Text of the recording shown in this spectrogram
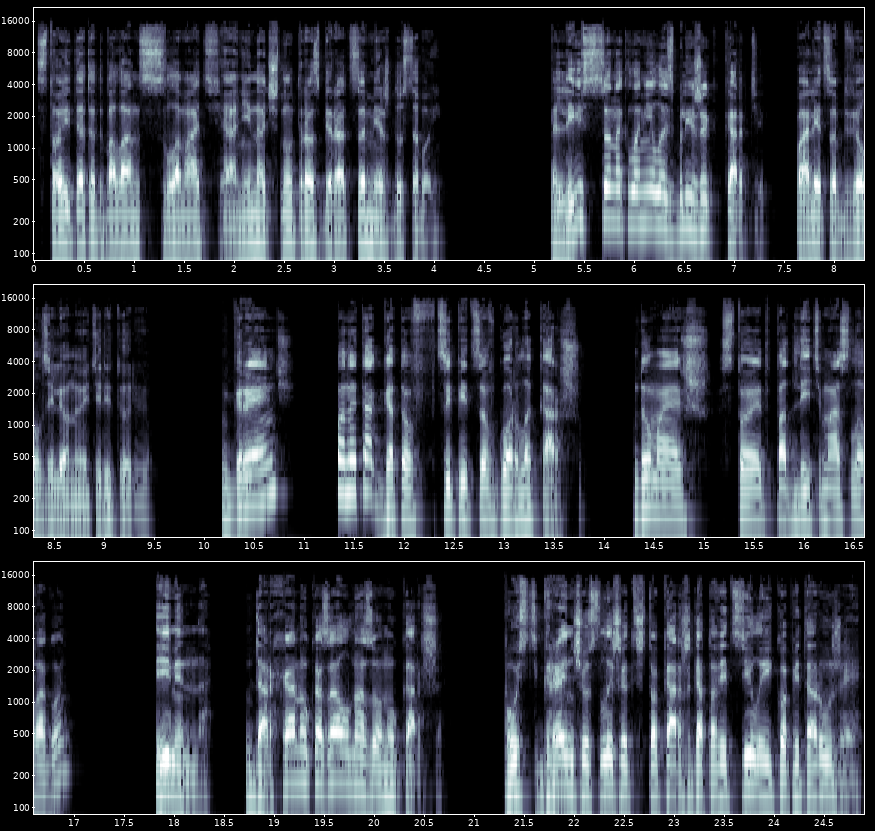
Стоит этот баланс сломать, они начнут разбираться между собой. Лисса наклонилась ближе к карте. Палец обвел зеленую территорию. «Грэнч? Он и так готов вцепиться в горло Каршу. Думаешь, стоит подлить масло в огонь?» «Именно». Дархан указал на зону Карша. «Пусть Грэнч услышит, что Карш готовит силы и копит оружие.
